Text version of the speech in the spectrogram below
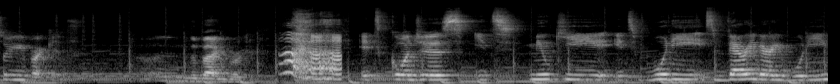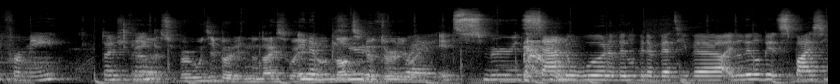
so you broke it Uh, the bag broke it. it's gorgeous it's milky it's woody it's very very woody for me don't you think Uh, super woody, but in a nice way, in you a know, not in a dirty way. way. It's smooth, sandalwood, a little bit of vetiver, a little bit spicy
